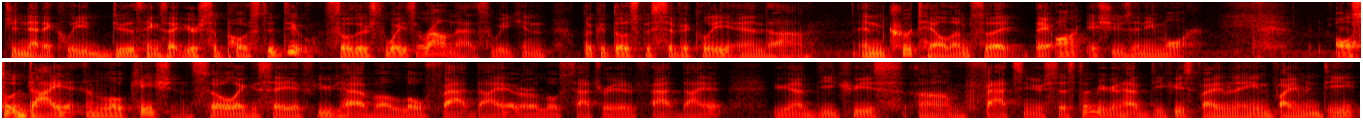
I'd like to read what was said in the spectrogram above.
genetically do the things that you're supposed to do. So there's ways around that. So we can look at those specifically and, uh, and curtail them so that they aren't issues anymore. Also diet and location. So like I say, if you have a low fat diet or a low saturated fat diet, you're gonna have decreased um, fats in your system. You're gonna have decreased vitamin A and vitamin D.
